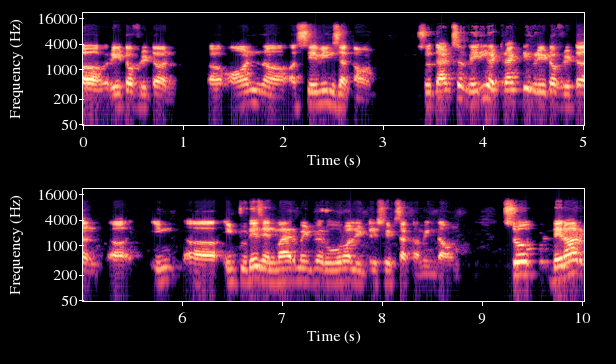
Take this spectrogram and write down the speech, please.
uh, rate of return uh, on uh, a savings account. So that's a very attractive rate of return in in today's environment where overall interest rates are coming down. So there are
